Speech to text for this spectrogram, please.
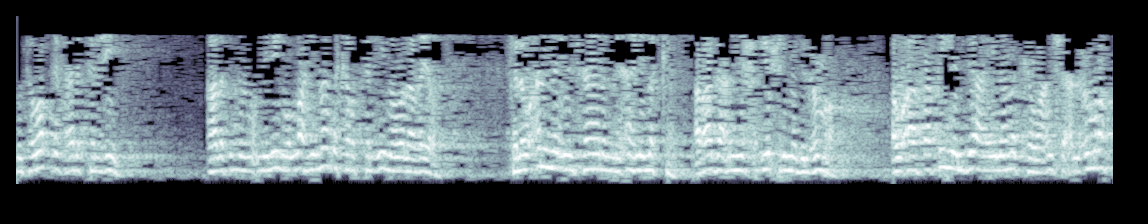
متوقف على التنعيم. قالت أم المؤمنين والله ما ذكر التنعيم ولا غيره. فلو أن إنسانا من أهل مكة أراد أن يحرم بالعمرة أو آفاقيا جاء إلى مكة وأنشأ العمرة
